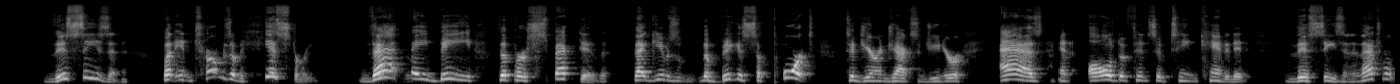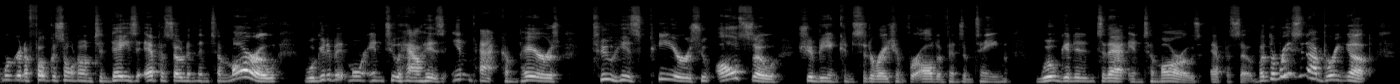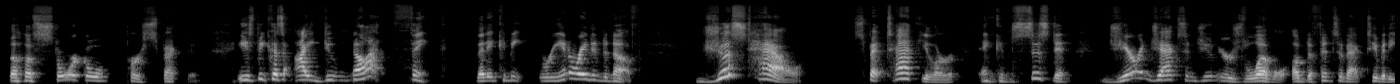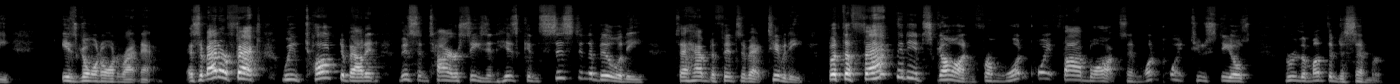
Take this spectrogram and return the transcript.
this season, but in terms of history, that may be the perspective that gives the biggest support to Jaren Jackson Jr. as an all defensive team candidate this season. And that's what we're going to focus on on today's episode. And then tomorrow, we'll get a bit more into how his impact compares to his peers who also should be in consideration for all defensive team. We'll get into that in tomorrow's episode. But the reason I bring up the historical perspective is because I do not think that it can be reiterated enough just how spectacular and consistent Jaren Jackson Jr.'s level of defensive activity is going on right now. As a matter of fact, we've talked about it this entire season his consistent ability to have defensive activity. But the fact that it's gone from 1.5 blocks and 1.2 steals through the month of December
